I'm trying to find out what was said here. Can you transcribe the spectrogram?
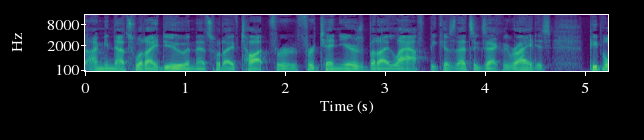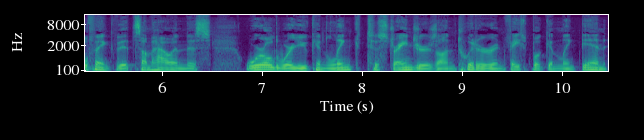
I mean that's what I do and that's what I've taught for for 10 years but I laugh because that's exactly right is people think that somehow in this world where you can link to strangers on Twitter and Facebook and LinkedIn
